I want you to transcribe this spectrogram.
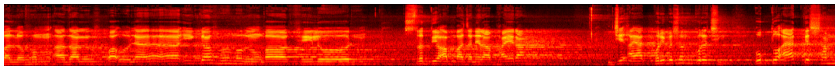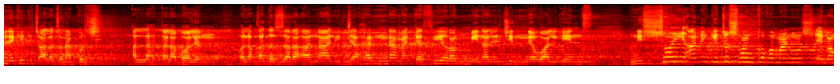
بل هم أضل وأولئك هم الغافلون. শ্রদ্ধীয় আব্বাজানেরা ভাইয়েরা, যে আয়াত পরিবেশন করেছি, উক্ত আয়াতকে সামনে রেখে কিছু আলোচনা করছি। আল্লাহ তালা বলেন মিনাল ইনস। নিশ্চয়ই আমি কিছু সংখ্যক মানুষ এবং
